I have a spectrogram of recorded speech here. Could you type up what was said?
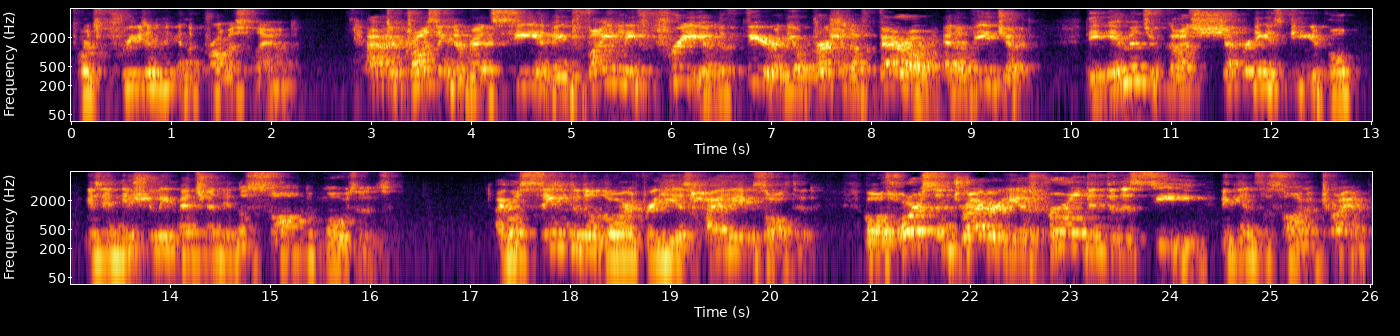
towards freedom in the promised land. After crossing the Red Sea and being finally free of the fear and the oppression of Pharaoh and of Egypt, the image of God shepherding his people is initially mentioned in the Song of Moses. I will sing to the Lord, for he is highly exalted. Both horse and driver he has hurled into the sea, begins the song of triumph.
